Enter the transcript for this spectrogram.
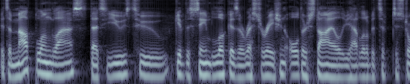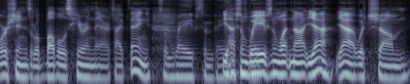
it's a mouth blown glass that's used to give the same look as a restoration older style. You have little bits of distortions little bubbles here and there type thing. Some waves, some veins. you have some waves and whatnot. Yeah yeah which um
